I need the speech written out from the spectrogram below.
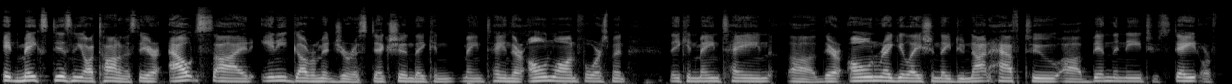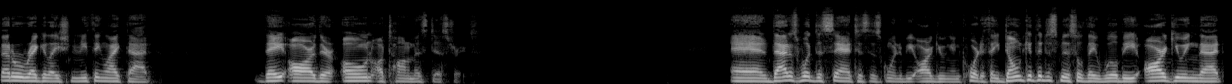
It makes Disney autonomous. They are outside any government jurisdiction. They can maintain their own law enforcement. They can maintain uh, their own regulation. They do not have to uh, bend the knee to state or federal regulation, anything like that. They are their own autonomous district. And that is what DeSantis is going to be arguing in court. If they don't get the dismissal, they will be arguing that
